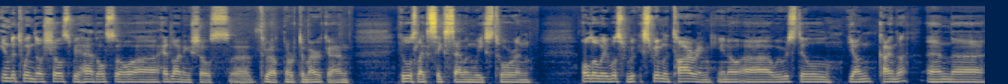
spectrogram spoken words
in between those shows, we had also uh, headlining shows uh, throughout North America. And it was like six, seven weeks tour. And although it was re- extremely tiring, you know, uh, we were still young, kind of. And uh,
